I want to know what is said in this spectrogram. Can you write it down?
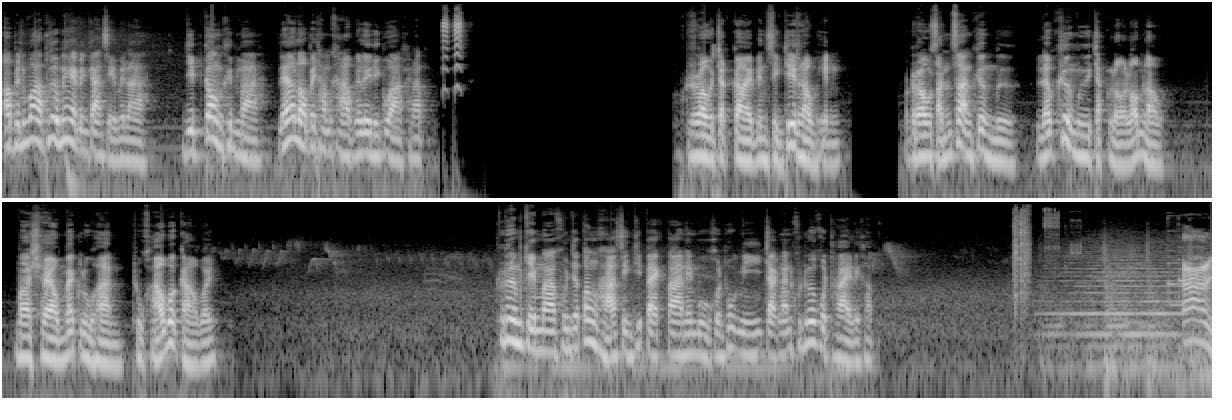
เอาเป็นว่าเพื่อไม่ให้เป็นการเสียเวลา หยิบกล้องขึ้นมา แล้วเราไปทำข่าวกันเลยดีกว่าครับ เราจะกลายเป็นสิ่งที่เราเห็น เราสรรสร้างเครื่องมือแล้วเครื่องมือจักหล่อล้อมเรา มาแชลแมกลูฮานถูกหาว่ากล่าวไว้ เริ่มเกมมาคุณจะต้องหาสิ่งที่แปลกตาในหมู่คนพวกนี้ จากนั้นคุณก็กดถ่ายเลยครับเอ้ย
